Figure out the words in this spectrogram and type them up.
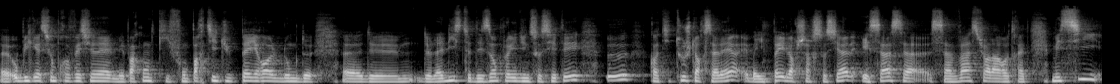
euh, obligation professionnelle, mais par contre qui font partie du payroll, donc de, euh, de, de, la liste des employés d'une société. Eux, quand ils touchent leur salaire, eh ben, ils payent leur charge sociale et ça, ça ça va sur la retraite. Mais si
